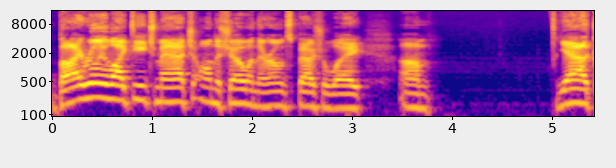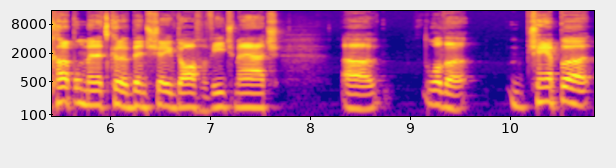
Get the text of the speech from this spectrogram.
but I really liked each match on the show in their own special way. Um, yeah, a couple minutes could have been shaved off of each match. Uh, well, the Ciampa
